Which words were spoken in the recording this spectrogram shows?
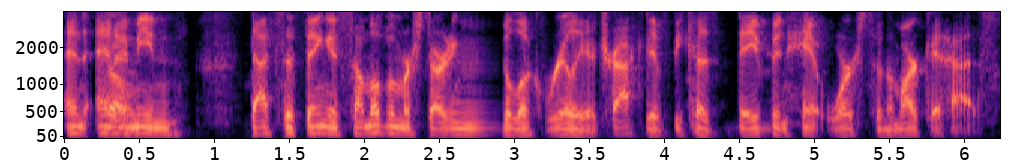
And and I mean, that's the thing is some of them are starting to look really attractive because they've been hit worse than the market has.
